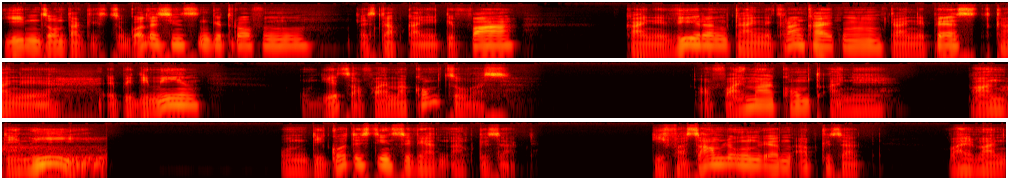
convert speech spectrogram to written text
jeden Sonntag zu Gottesdiensten getroffen. Es gab keine Gefahr. Keine Viren, keine Krankheiten, keine Pest, keine Epidemien. Und jetzt auf einmal kommt sowas. Auf einmal kommt eine Pandemie. Und die Gottesdienste werden abgesagt. Die Versammlungen werden abgesagt, weil man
